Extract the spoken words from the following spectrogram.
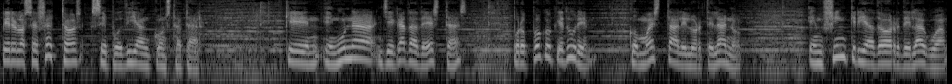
pero los efectos se podían constatar, que en una llegada de estas, por poco que dure, como es tal el hortelano, en fin criador del agua,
